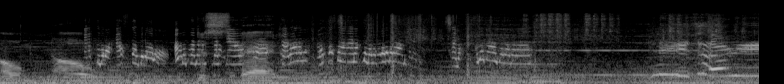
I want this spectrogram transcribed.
Oh no. This is bad. Please hurry.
